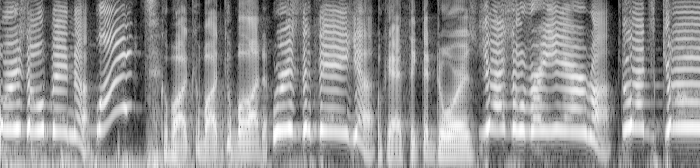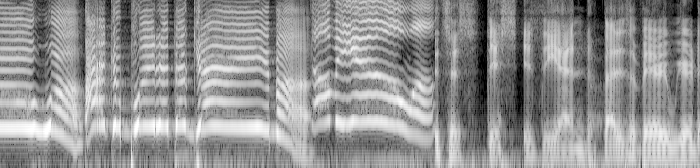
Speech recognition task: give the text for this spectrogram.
door is open! What? Come on, come on, come on. Where's the thing? Okay, I think the door is... Yes, over here! Let's go! I completed the game! W. It says, this is the end. That is a very weird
